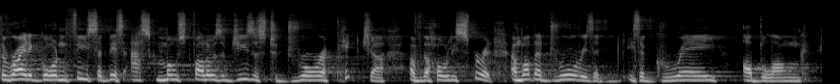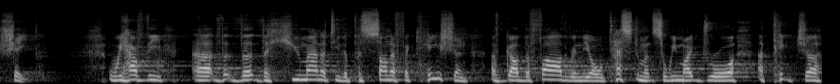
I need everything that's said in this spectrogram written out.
The writer Gordon Fee said this ask most followers of Jesus to draw a picture of the Holy Spirit. And what they draw is a, is a gray oblong shape. We have the, uh, the, the, the, humanity, the personification of God the Father in the Old Testament, so we might draw a picture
